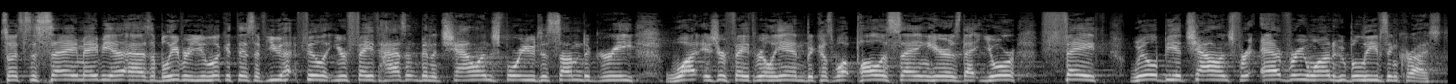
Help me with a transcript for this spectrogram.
So it's to say, maybe as a believer, you look at this, if you feel that your faith hasn't been a challenge for you to some degree, what is your faith really in? Because what Paul is saying here is that your faith will be a challenge for everyone who believes in Christ.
